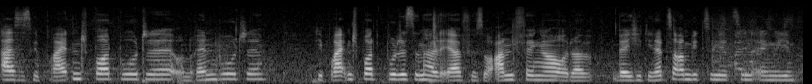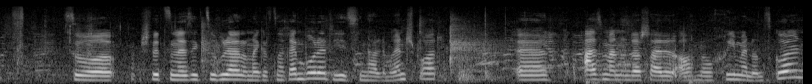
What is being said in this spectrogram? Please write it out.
Also es gibt Breitensportboote und Rennboote. Die Breitensportboote sind halt eher für so Anfänger oder welche, die nicht so ambitioniert sind, irgendwie so spitzenmäßig zu rudern. Und dann gibt es noch Rennboote, die sind halt im Rennsport. Äh, also man unterscheidet auch noch Riemen und Skullen.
